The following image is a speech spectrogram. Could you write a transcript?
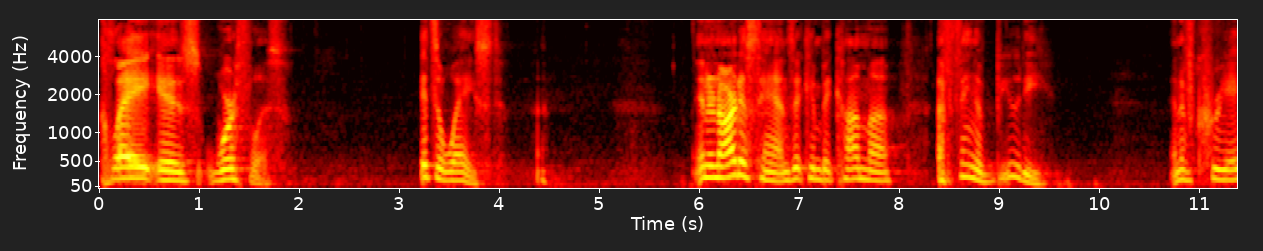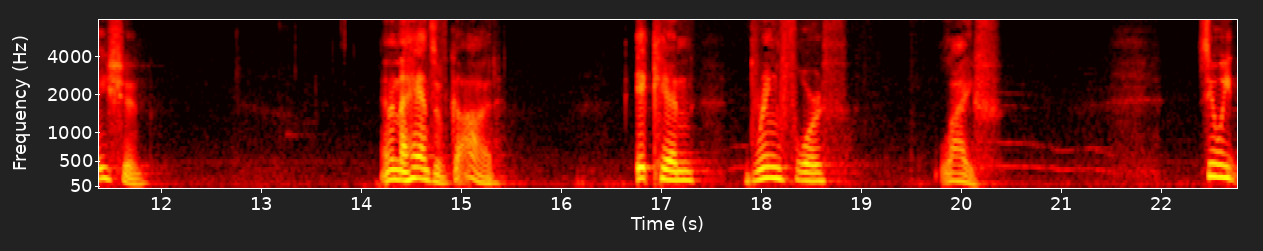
clay is worthless, it's a waste. In an artist's hands, it can become a, a thing of beauty and of creation. And in the hands of God, it can bring forth life. See, we,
